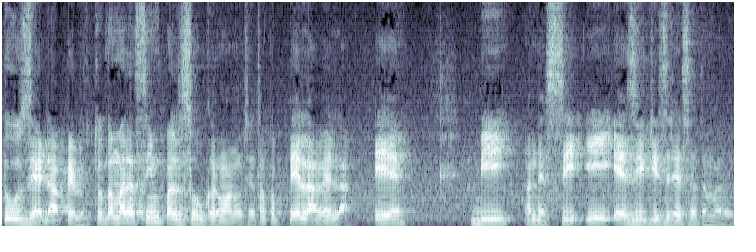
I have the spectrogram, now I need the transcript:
two z આપેલું તો તમારે સિમ્પલ શું કરવાનું છે? તો કે પહેલાં વહેલા એ બી અને સી ઈ એઝ ઇટ ઇઝ રહેશે તમારું.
